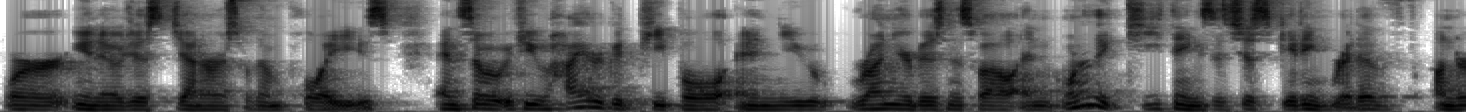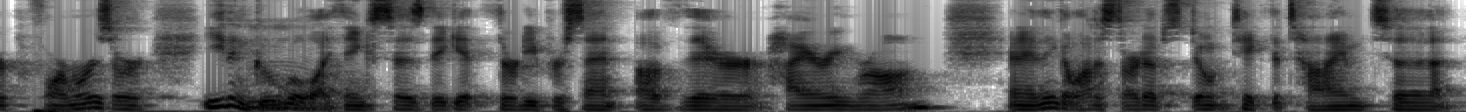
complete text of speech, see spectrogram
were, you know, just generous with employees. And so if you hire good people and you run your business well, and one of the key things is just getting rid of underperformers or even mm. Google, I think says they get 30% of their hiring wrong. And I think a lot of startups don't take the time to, to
